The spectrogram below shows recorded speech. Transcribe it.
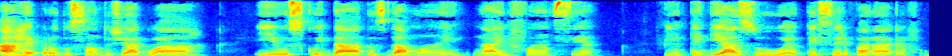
a reprodução do jaguar e os cuidados da mãe na infância. Pintem de azul, é o terceiro parágrafo.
